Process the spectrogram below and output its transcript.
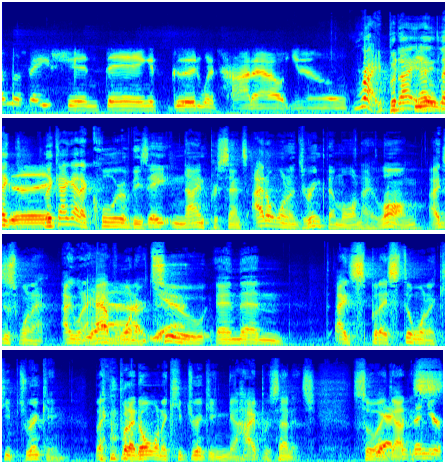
elevation thing. It's good when it's hot out. You know. Right, but I, I like good. like I got a cooler of these eight and nine percents. I don't want to drink them all night long. I just want to I want to have one or yeah. two, and then I but I still want to keep drinking. Like, but I don't want to keep drinking a high percentage. So I got then you're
